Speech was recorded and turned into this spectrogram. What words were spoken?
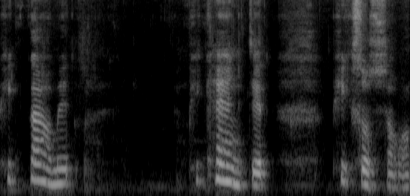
พริกเก้าเม็ดพริกแห้งเจ็ดพริกสดสอง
